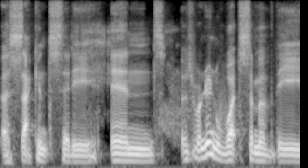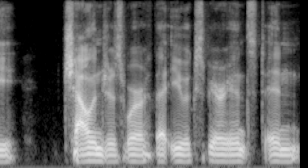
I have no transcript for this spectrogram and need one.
a second city, and I was wondering what some of the challenges were that you experienced in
